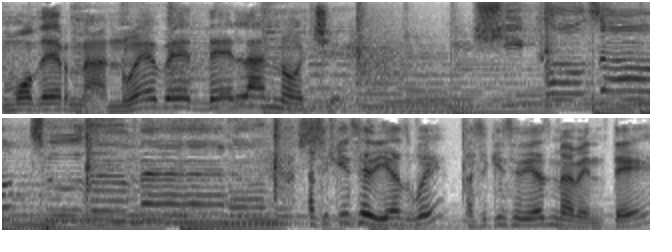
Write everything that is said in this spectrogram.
Moderna, 9 de la noche. Hace 15 días, güey, hace 15 días me aventé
